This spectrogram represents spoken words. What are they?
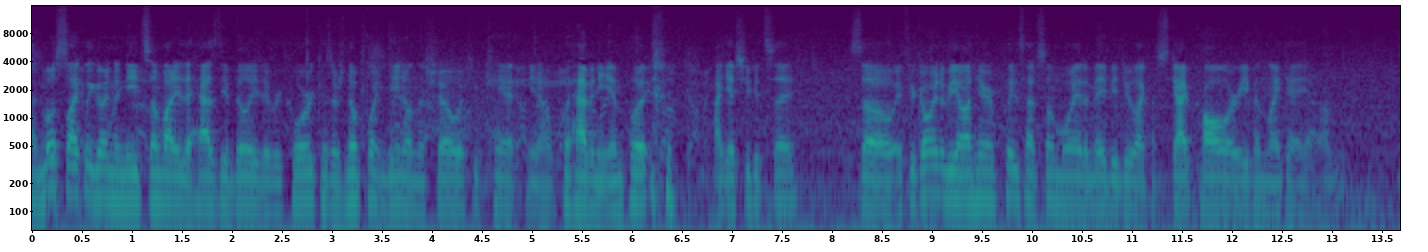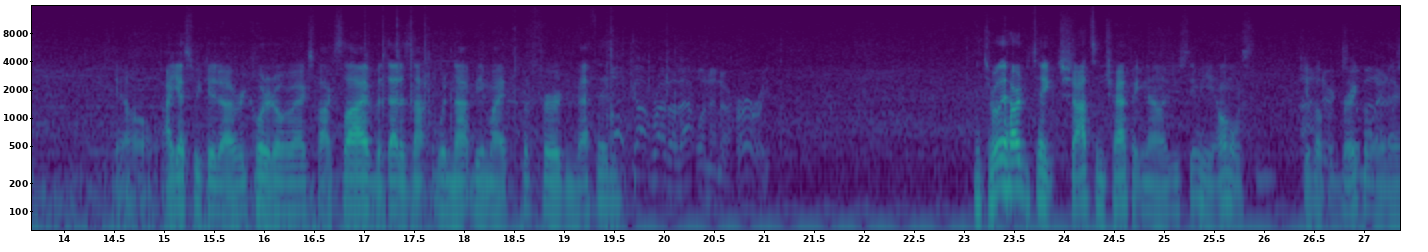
I'm most likely going to need somebody that has the ability to record because there's no point in being on the show if you can't, you know, put, have any input, I guess you could say. So if you're going to be on here, please have some way to maybe do like a Skype call or even like a, um, you know, I guess we could uh, record it over Xbox Live, but that is not would not be my preferred method. It's really hard to take shots in traffic now. As you see me almost give up a breakaway there.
